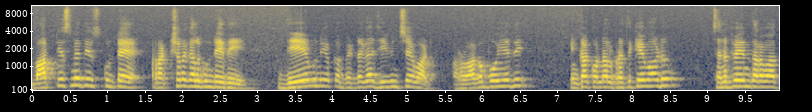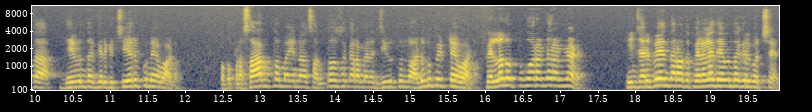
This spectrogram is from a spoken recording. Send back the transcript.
బాప్తీసమే తీసుకుంటే రక్షణ కలుగుండేది. దేవుని యొక్క బిడ్డగా జీవించేవాడు. రోగం పోయేది ఇంకా కొన్నాళ్ళు బ్రతికేవాడు చనిపోయిన తర్వాత దేవుని దగ్గరికి చేరుకునేవాడు. ఒక ప్రశాంతమైన సంతోషకరమైన జీవితంలో అడుగు పెట్టేవాడు. పిల్లలు ఒప్పుకోరండి అని అన్నాడు. ఈయన చనిపోయిన తర్వాత పిల్లలే దేవుని దగ్గరికి వచ్చారు.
